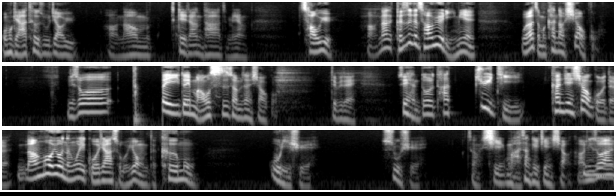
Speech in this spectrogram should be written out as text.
我们给他特殊教育，啊，然后我们可以让他怎么样超越啊？那可是这个超越里面，我要怎么看到效果？你说背一堆毛丝算不算效果？对不对？所以很多他具体看见效果的，然后又能为国家所用的科目，物理学、数学这种写马上可以见效啊！你说、啊、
